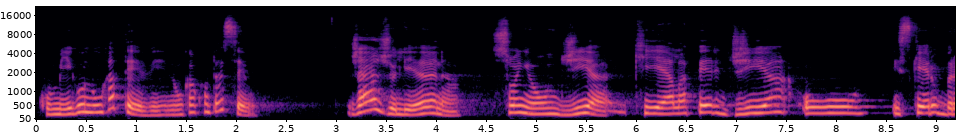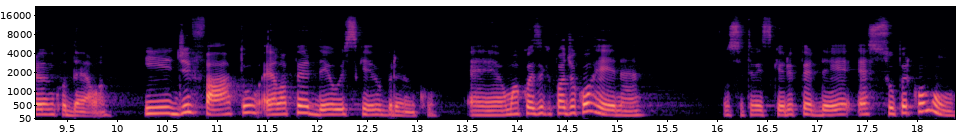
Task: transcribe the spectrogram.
Comigo nunca teve, nunca aconteceu. Já a Juliana sonhou um dia que ela perdia o isqueiro branco dela. E de fato ela perdeu o isqueiro branco. É uma coisa que pode ocorrer, né? Você ter um isqueiro e perder é super comum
